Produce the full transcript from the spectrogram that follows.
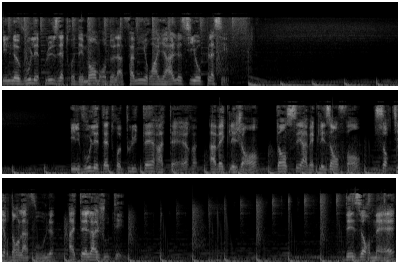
Ils ne voulaient plus être des membres de la famille royale si haut placés. Ils voulaient être plus terre à terre, avec les gens, danser avec les enfants, sortir dans la foule, a-t-elle ajouté. Désormais,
